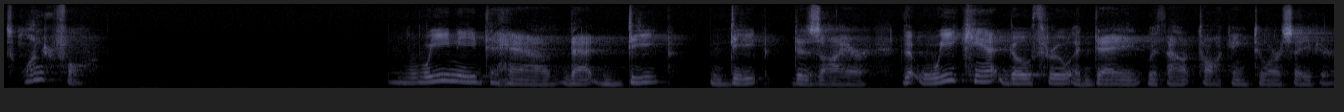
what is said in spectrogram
It's wonderful. We need to have that deep, deep desire that we can't go through a day without talking to our Savior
